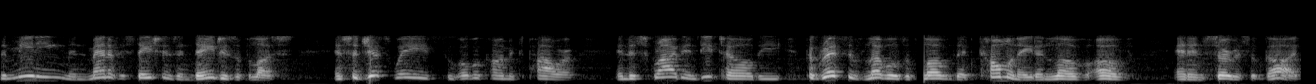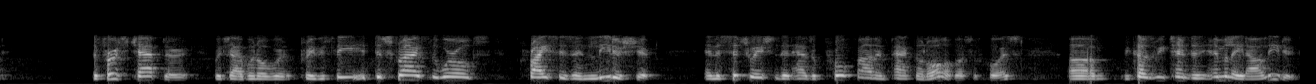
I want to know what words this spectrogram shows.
the meaning and manifestations and dangers of lust and suggest ways to overcome its power and describe in detail the progressive levels of love that culminate in love of and in service of God. The first chapter, which I went over previously, it describes the world's crisis in leadership and a situation that has a profound impact on all of us, of course, um, because we tend to emulate our leaders.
